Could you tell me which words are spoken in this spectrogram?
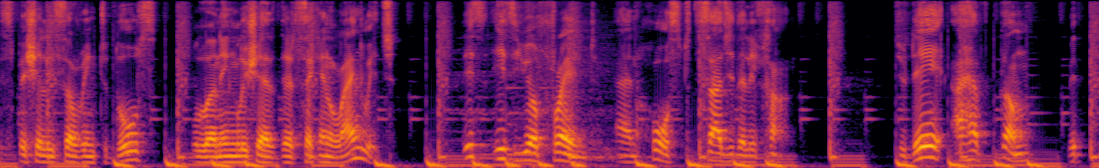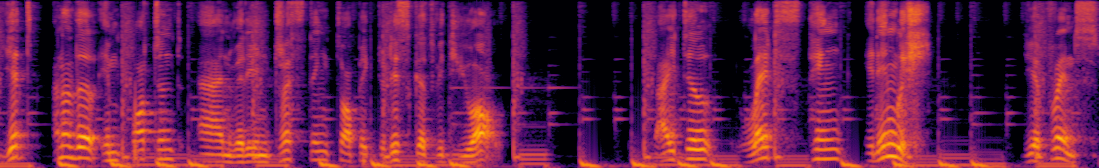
especially serving to those who learn English as their second language. This is your friend and host Sajid Ali Khan. Today I have come with yet another important and very interesting topic to discuss with you all. Title Let's Think in English. Dear friends,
